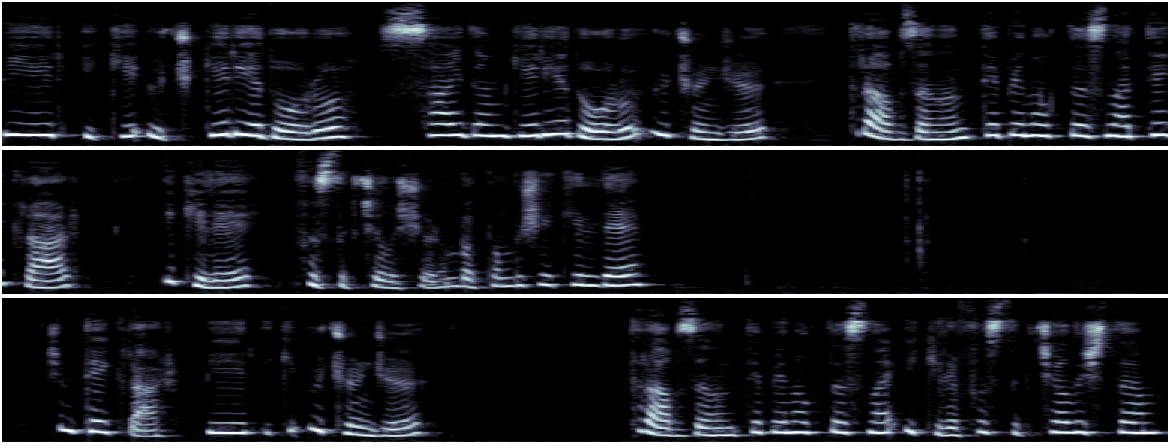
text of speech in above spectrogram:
1 2 3 geriye doğru saydım. Geriye doğru 3. trabzanın tepe noktasına tekrar ikili fıstık çalışıyorum. Bakın bu şekilde. Şimdi tekrar 1 2 3. trabzanın tepe noktasına ikili fıstık çalıştım.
